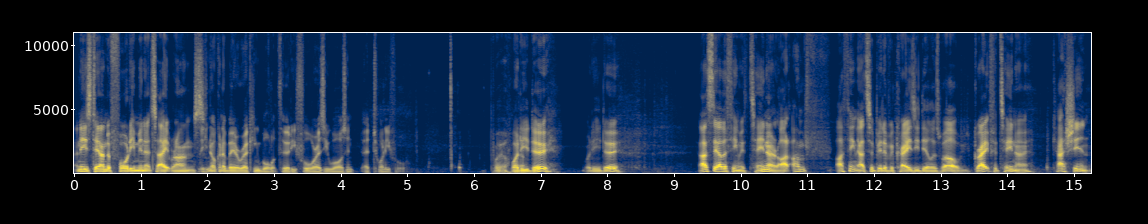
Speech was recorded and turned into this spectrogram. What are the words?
and he's down to 40 minutes, eight runs. he's not going to be a wrecking ball at 34 as he was in, at 24. Wh- What do you do? What do you do? That's the other thing with Tino, right? I'm, I think that's a bit of a crazy deal as well. Great for Tino, cash in,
